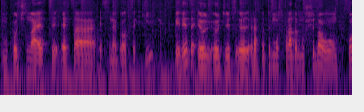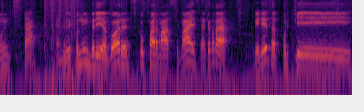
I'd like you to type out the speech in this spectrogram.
Vamos continuar esse, essa, esse negócio aqui, beleza? Eu, eu, eu, era pra ter mostrado a mochila antes, tá? Ainda bem que eu lembrei agora, antes que eu farmasse mais, né, galera? Beleza? Porque...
